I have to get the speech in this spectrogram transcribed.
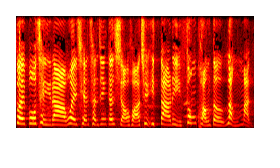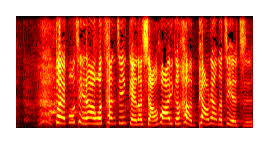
对不起啦，我以前曾经跟小华去意大利疯狂的浪漫，对不起啦，我曾经给了小花一个很漂亮的戒指，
